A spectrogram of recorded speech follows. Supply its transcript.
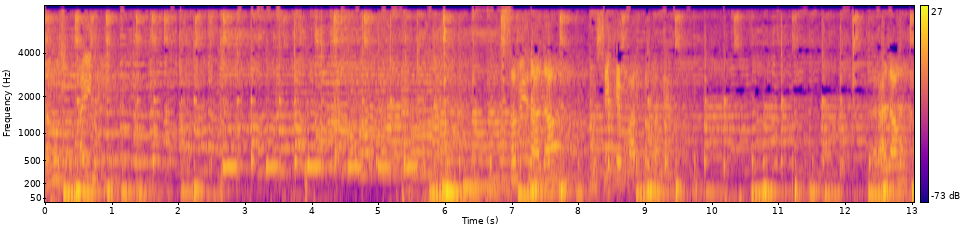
धनुष उठा ही नहीं। सभी राजा हँसी के पात्र बने। राजाओं को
